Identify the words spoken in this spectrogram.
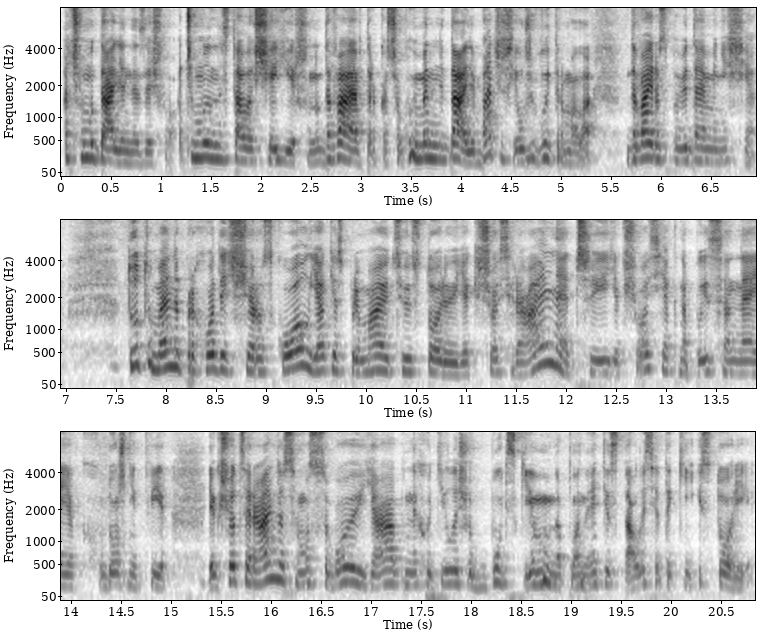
А чому далі не зайшло? А чому не стало ще гірше? Ну давай, авторка, шокуй мене далі. Бачиш, я вже витримала. Давай розповідай мені ще. Тут у мене приходить ще розкол, як я сприймаю цю історію, як щось реальне, чи як щось як написане, як художній твір. Якщо це реально, само з собою, я б не хотіла, щоб будь-з ким на планеті сталися такі історії.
